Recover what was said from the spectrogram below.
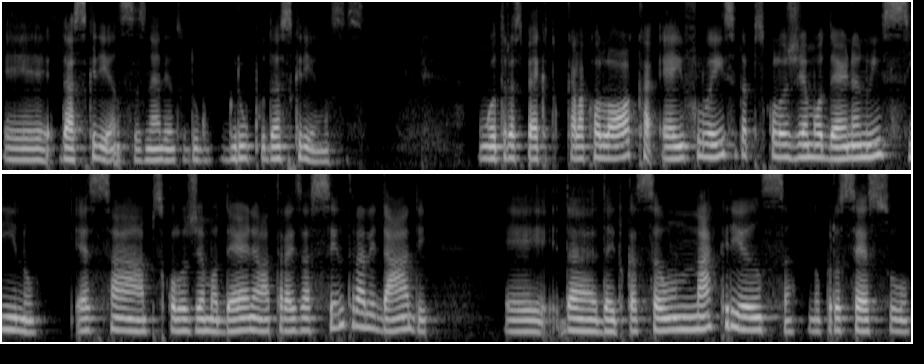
é, das crianças, né, dentro do grupo das crianças. Um outro aspecto que ela coloca é a influência da psicologia moderna no ensino. Essa psicologia moderna ela traz a centralidade é, da, da educação na criança, no processo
